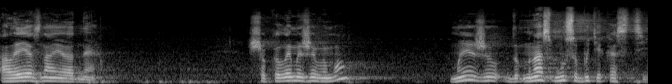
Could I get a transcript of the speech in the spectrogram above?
Але я знаю одне, що коли ми живемо, ми жив... у нас мусить бути якась ціль.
